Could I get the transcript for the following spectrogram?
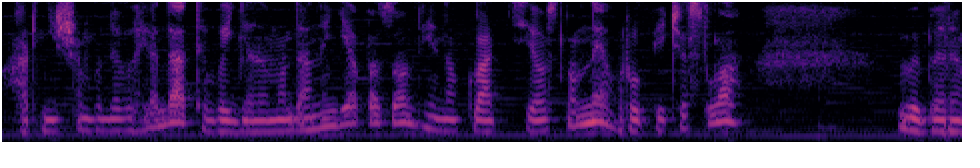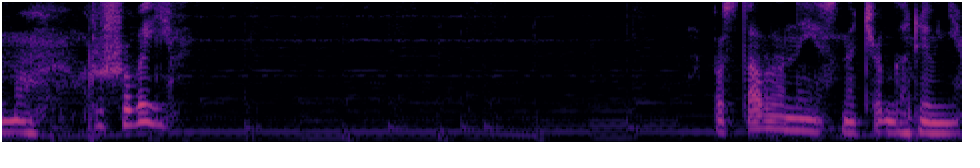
Гарніше буде виглядати. Виділимо даний діапазон і на вкладці Основне в групі число виберемо грошовий. Поставлений значок гривні.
